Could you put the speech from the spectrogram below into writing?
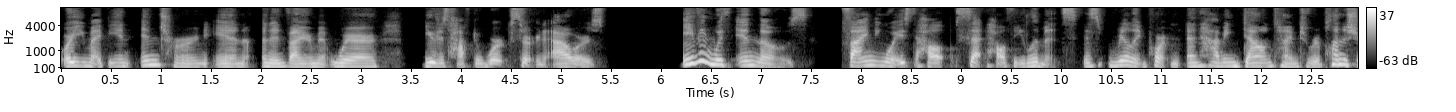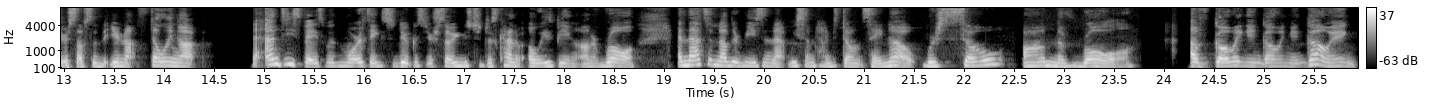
Or you might be an intern in an environment where you just have to work certain hours. Even within those, finding ways to help set healthy limits is really important and having downtime to replenish yourself so that you're not filling up the empty space with more things to do because you're so used to just kind of always being on a roll. And that's another reason that we sometimes don't say no. We're so on the roll of going and going and going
